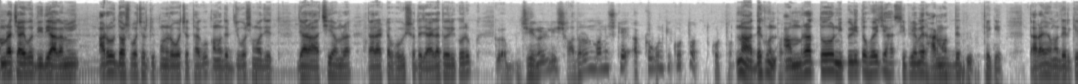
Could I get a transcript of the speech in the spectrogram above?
আমরা চাইব দিদি আগামী আরও দশ বছর কি পনেরো বছর থাকুক আমাদের যুব সমাজে যারা আছি আমরা তারা একটা ভবিষ্যতে জায়গা তৈরি করুক। জেনারেলি সাধারণ মানুষকে আক্রমণ কি করতো করতো না? দেখুন আমরা তো নিপীড়িত হয়েছি সিপিএমের হারমাদদের থেকে। তারাই আমাদেরকে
